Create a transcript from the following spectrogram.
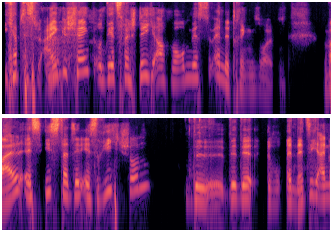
ich habe es schon eingeschenkt und jetzt verstehe ich auch, warum wir es zum Ende trinken sollten. Weil es ist tatsächlich, es riecht schon De, de, de, er nennt sich ein,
